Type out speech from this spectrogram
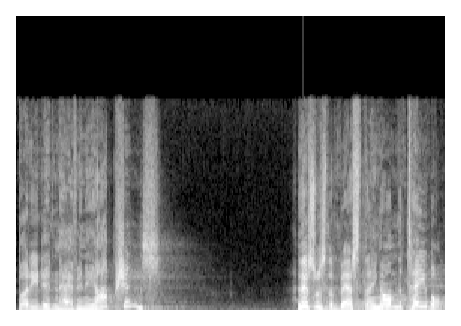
but he didn't have any options. This was the best thing on the table.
